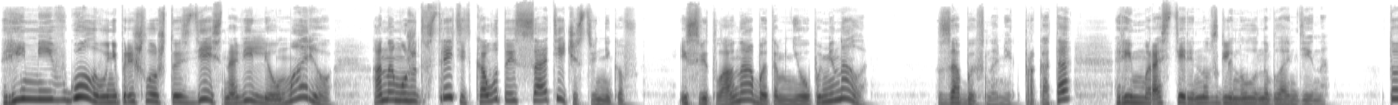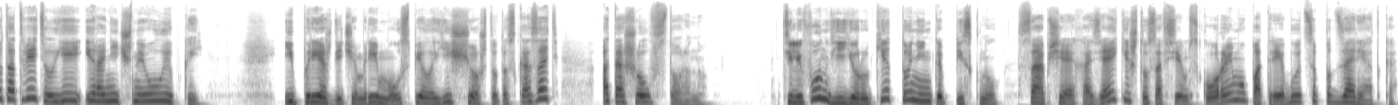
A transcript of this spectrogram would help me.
Римме и в голову не пришло, что здесь, на вилле у Марио, она может встретить кого-то из соотечественников, и Светлана об этом не упоминала. Забыв на миг про кота, Римма растерянно взглянула на блондина. Тот ответил ей ироничной улыбкой. И прежде чем Римма успела еще что-то сказать, отошел в сторону. Телефон в ее руке тоненько пискнул, сообщая хозяйке, что совсем скоро ему потребуется подзарядка.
